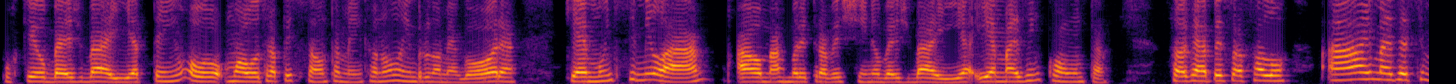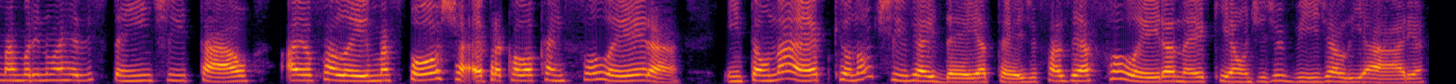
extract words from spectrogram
porque o Bege Bahia tem uma outra opção também, que eu não lembro o nome agora, que é muito similar ao mármore travestino, o Beijo Bahia, e é mais em conta. Só que a pessoa falou, ai, mas esse mármore não é resistente e tal. Aí eu falei, mas poxa, é para colocar em soleira. Então, na época, eu não tive a ideia até de fazer a soleira, né? Que é onde divide ali a área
